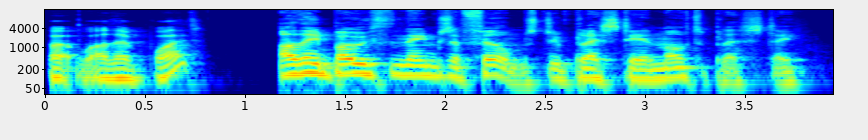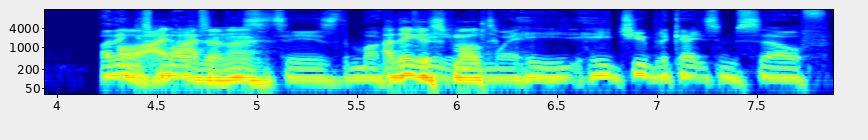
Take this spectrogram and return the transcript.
but well, the what? Are they both names of films? Duplicity and Multiplicity. I think Oh, it's I- I don't know. multiplicity is the Michael I think it's Keaton multi- where he he duplicates himself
